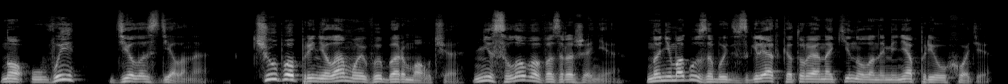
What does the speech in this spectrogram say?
Но, увы, дело сделано. Чупа приняла мой выбор молча, ни слова возражения. Но не могу забыть взгляд, который она кинула на меня при уходе.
